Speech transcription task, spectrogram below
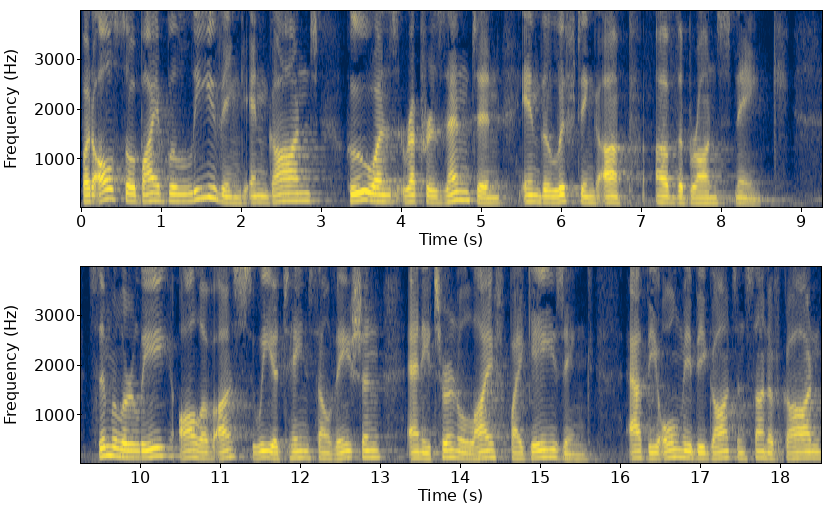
but also by believing in God who was represented in the lifting up of the bronze snake. Similarly, all of us, we attain salvation and eternal life by gazing at the only begotten Son of God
